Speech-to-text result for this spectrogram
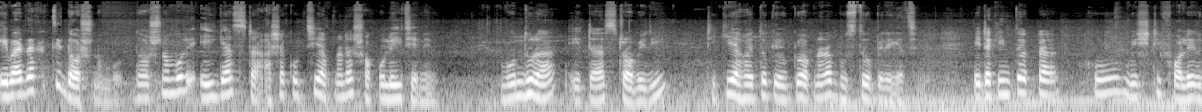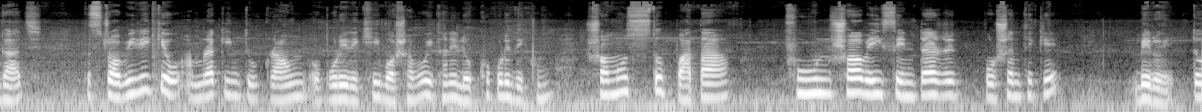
এবার দেখাচ্ছি দশ নম্বর। দশ নম্বর এই গাছটা আশা করছি আপনারা সকলেই চেনেন। বন্ধুরা, এটা স্ট্রবেরি ঠিকই হয়তো কেউ কেউ আপনারা বুঝতেও পেরে গেছেন। এটা কিন্তু একটা খুব মিষ্টি ফলের গাছ। তো স্ট্রবেরিকেও আমরা কিন্তু ক্রাউন ওপরে রেখেই বসাবো। এখানে লক্ষ্য করে দেখুন, সমস্ত পাতা, ফুল সব এই সেন্টার পোর্শন থেকে বেরোয়। তো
